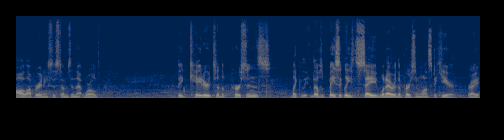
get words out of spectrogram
all operating systems in that world they cater to the person's like they'll basically say whatever the person wants to hear, right?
